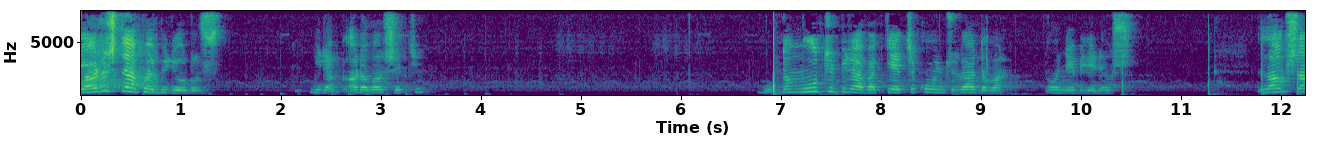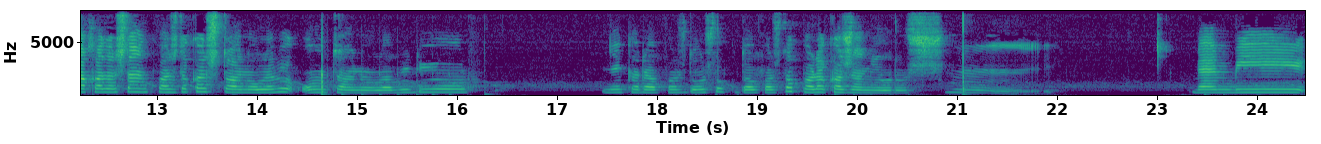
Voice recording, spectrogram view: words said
Yarış da yapabiliyoruz. Bir dakika araba seçeyim. Burada multiplayer bak gerçek oyuncular da var. Oynayabiliyoruz. Labs arkadaşlar fazla kaç tane olabilir? 10 tane olabiliyor. Ne kadar fazla olursa o kadar fazla para kazanıyoruz. Hmm. Ben bir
